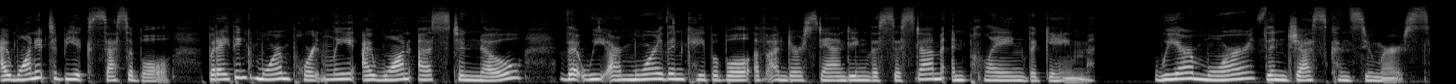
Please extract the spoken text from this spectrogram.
I want it to be accessible. But I think more importantly, I want us to know that we are more than capable of understanding the system and playing the game. We are more than just consumers.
